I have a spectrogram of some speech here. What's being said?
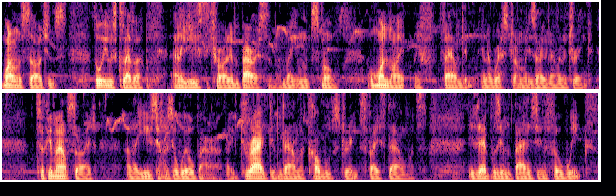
One of the sergeants thought he was clever, and he used to try and embarrass them and make them look small. And one night they found him in a restaurant on his own having a drink, took him outside, and they used him as a wheelbarrow. They dragged him down the cobbled streets face downwards. His head was in bandages for weeks.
